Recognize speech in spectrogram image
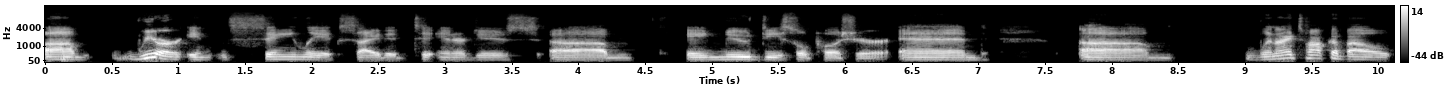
Um, we are insanely excited to introduce um, a new diesel pusher, and um, when I talk about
